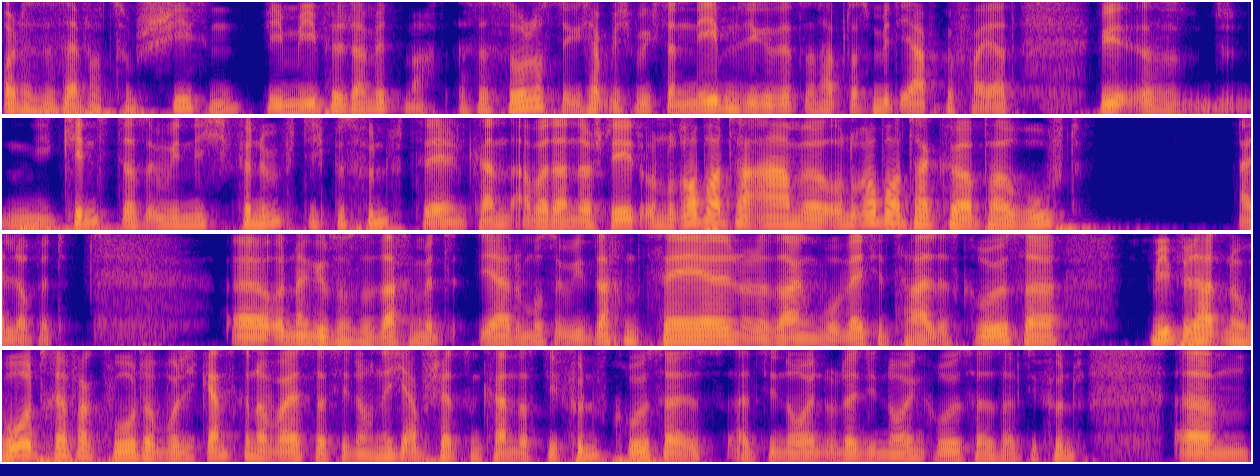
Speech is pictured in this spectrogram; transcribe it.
Und es ist einfach zum Schießen, wie Miepel da mitmacht. Es ist so lustig. Ich habe mich wirklich dann neben sie gesetzt und habe das mit ihr abgefeiert. Wie also, ein Kind, das irgendwie nicht vernünftig bis fünf zählen kann, aber dann da steht und Roboterarme und Roboterkörper ruft. I love it. Äh, und dann gibt es auch so Sachen mit, ja, du musst irgendwie Sachen zählen oder sagen, wo welche Zahl ist größer. Miepel hat eine hohe Trefferquote, obwohl ich ganz genau weiß, dass sie noch nicht abschätzen kann, dass die 5 größer ist als die 9 oder die 9 größer ist als die 5. Ähm,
